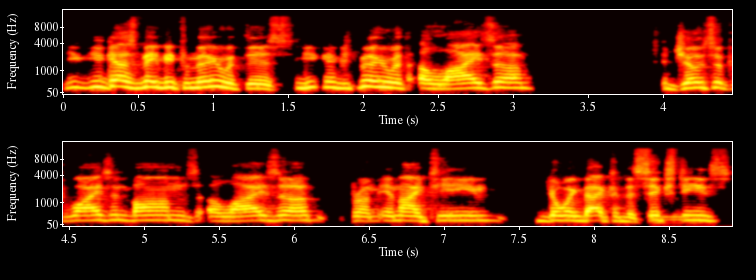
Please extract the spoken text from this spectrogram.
you, you guys may be familiar with this. You, are familiar with Eliza, Joseph Weizenbaum's Eliza from MIT, going back to the '60s.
